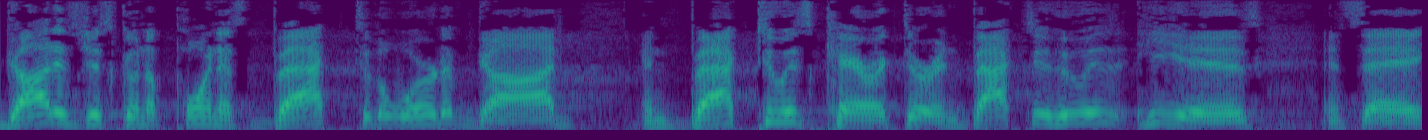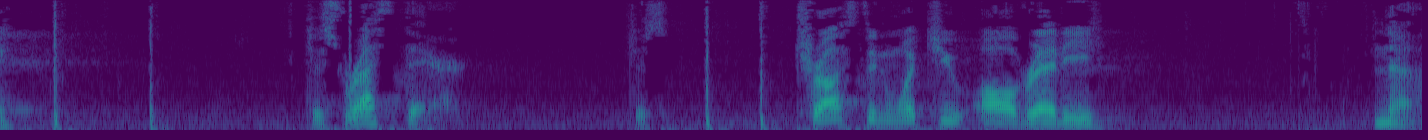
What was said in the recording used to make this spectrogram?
God is just going to point us back to the Word of God and back to His character and back to who He is and say, just rest there. Just trust in what you already know.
